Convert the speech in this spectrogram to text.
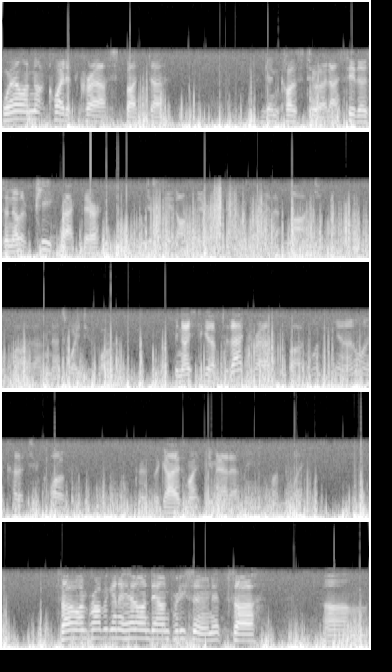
Well, I'm not quite at the crest, but uh, getting close to it. I see there's another peak back there. You can just see it off there. That notch. But, I mean, that's way too far. It'd be nice to get up to that crest, but once again, I don't want to cut it too close because the guys might be mad at me if I'm late. So I'm probably going to head on down pretty soon. It's uh, um,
